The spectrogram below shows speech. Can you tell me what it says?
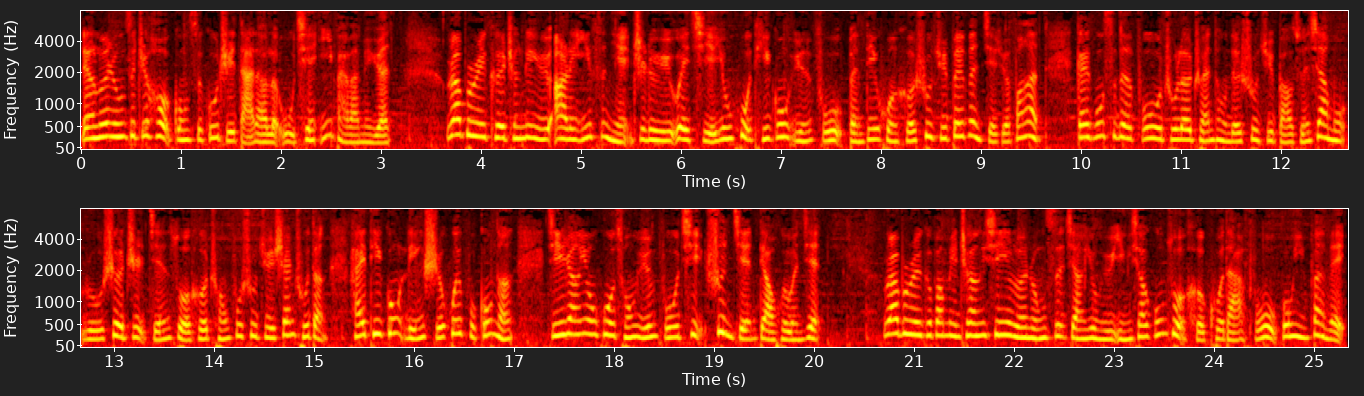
两轮融资之后，公司估值达到了五千一百万美元。Rubrik 成立于二零一四年，致力于为企业用户提供云服务、本地混合数据备份解决方案。该公司的服务除了传统的数据保存项目，如设置、检索和重复数据删除等，还提供临时恢复功能，即让用户从云服务器瞬间调回文件。Rubrik 方面称，新一轮融资将用于营销工作和扩大服务供应范围。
